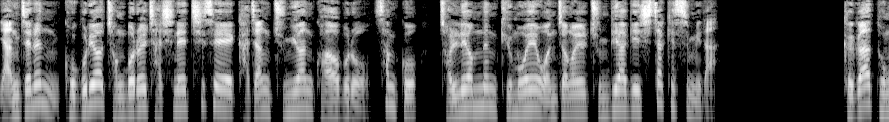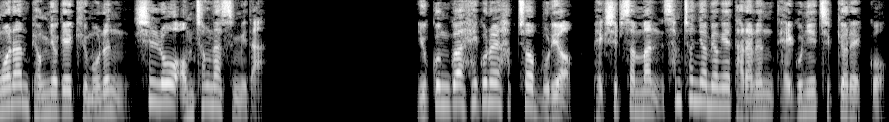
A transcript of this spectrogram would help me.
양제는 고구려 정보를 자신의 치세의 가장 중요한 과업으로 삼고 전례 없는 규모의 원정을 준비하기 시작했습니다. 그가 동원한 병력의 규모는 실로 엄청났습니다. 육군과 해군을 합쳐 무려 113만 3천여 명에 달하는 대군이 집결했고,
